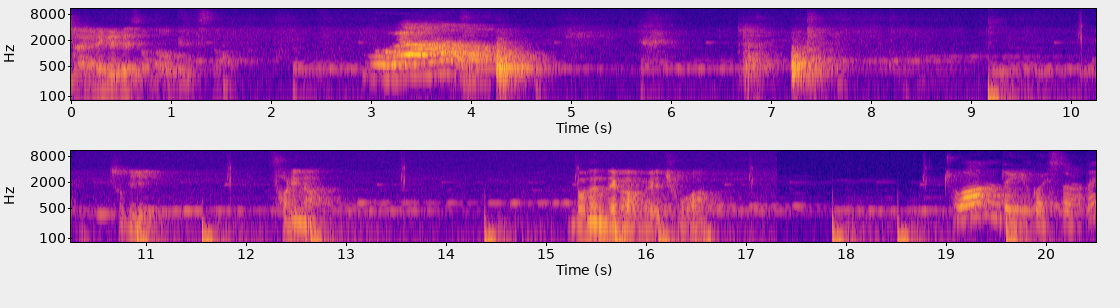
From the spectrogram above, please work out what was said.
잘 해결돼서 나오게 됐어. 뭐야? 저기 설이나 너는 내가 왜 좋아? 좋아하는데 이유가 있어야 돼?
